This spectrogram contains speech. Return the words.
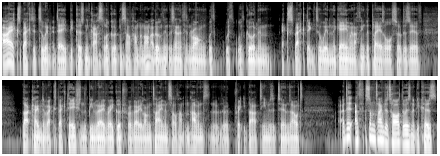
I expected to win today because Newcastle are good and Southampton on. I don't think there's anything wrong with with with going and expecting to win the game, and I think the players also deserve that kind of expectation. They've been very very good for a very long time, and Southampton haven't. They're a pretty bad team as it turns out. I did, I, sometimes it's hard though, isn't it? Because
